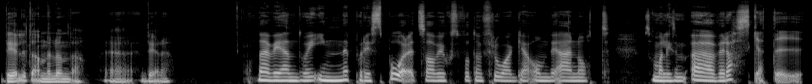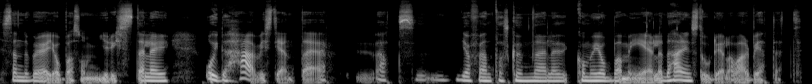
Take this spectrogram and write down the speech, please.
det är lite annorlunda, eh, det är det. När vi ändå är inne på det spåret så har vi också fått en fråga om det är något som har liksom överraskat dig sen du började jobba som jurist. Eller oj, det här visste jag inte att jag förväntas kunna eller kommer jobba med. Eller det här är en stor del av arbetet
